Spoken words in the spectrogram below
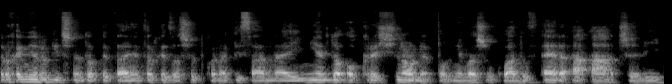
Trochę nielogiczne to pytanie, trochę za szybko napisane i niedookreślone, ponieważ układów RAA, czyli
